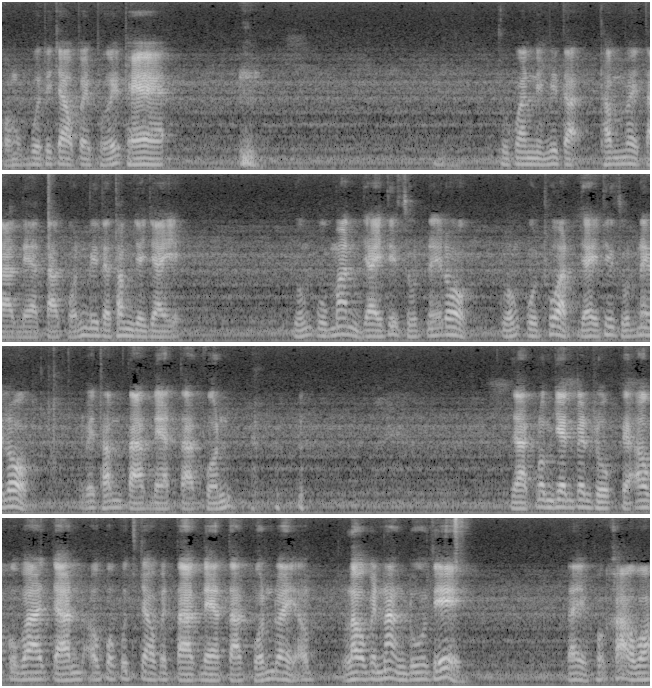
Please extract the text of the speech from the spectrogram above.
ของพระพุทธเจ้าไปเผยแผ่ทุกวันนี้มิแต่ทำไว้ตากแดดตากฝนมีแต่ทำใหญ่ๆ หลวงปู่มั่นใหญ่ที่สุดในโลก หลวงปู่ทวดใหญ่ที่สุดในโลก ไปทำตากแดดตากฝน อยากลมเย็นเป็นสุขแต่เอาครูบาอาจารย์เอาพระพุทธเจ้าไปตากแดดตากฝนด้วย เอาเราไปนั่งดูสิได้พอข้าววะ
